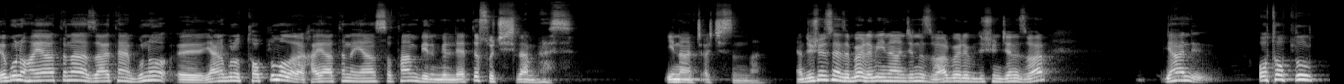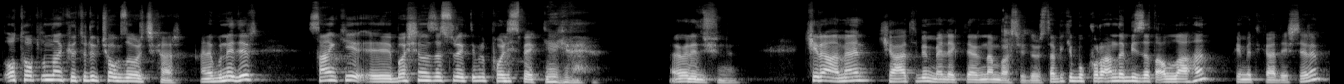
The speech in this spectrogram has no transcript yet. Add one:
ve bunu hayatına zaten bunu e, yani bunu toplum olarak hayatına yansıtan bir millette suç işlenmez. İnanç açısından. Yani düşünsenize böyle bir inancınız var, böyle bir düşünceniz var. Yani o toplu o toplumdan kötülük çok zor çıkar. Hani bu nedir? Sanki e, başınızda sürekli bir polis bekliyor gibi. Öyle düşünün. Kiramen katibin meleklerinden bahsediyoruz. Tabii ki bu Kur'an'da bizzat Allah'ın kıymetli kardeşlerim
